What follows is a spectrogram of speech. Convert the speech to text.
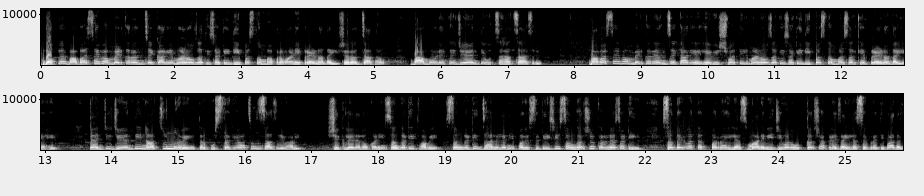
डॉक्टर बाबासाहेब आंबेडकरांचे कार्य मानवजातीसाठी दीपस्तंभाप्रमाणे प्रेरणादायी. शरद जाधव बांबोड येथे जयंती उत्साहात साजरी. बाबासाहेब आंबेडकर यांचे कार्य हे विश्वातील मानवजातीसाठी दीपस्तंभासारखे प्रेरणादायी आहे. त्यांची जयंती नाचून नव्हे तर पुस्तके वाचून साजरी व्हावी. शिकलेल्या लोकांनी संघटित व्हावे संघटित झालेल्यांनी परिस्थितीशी संघर्ष करण्यासाठी सदैव तत्पर राहिल्यास मानवी जीवन उत्कर्षाकडे जाईल असे प्रतिपादन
